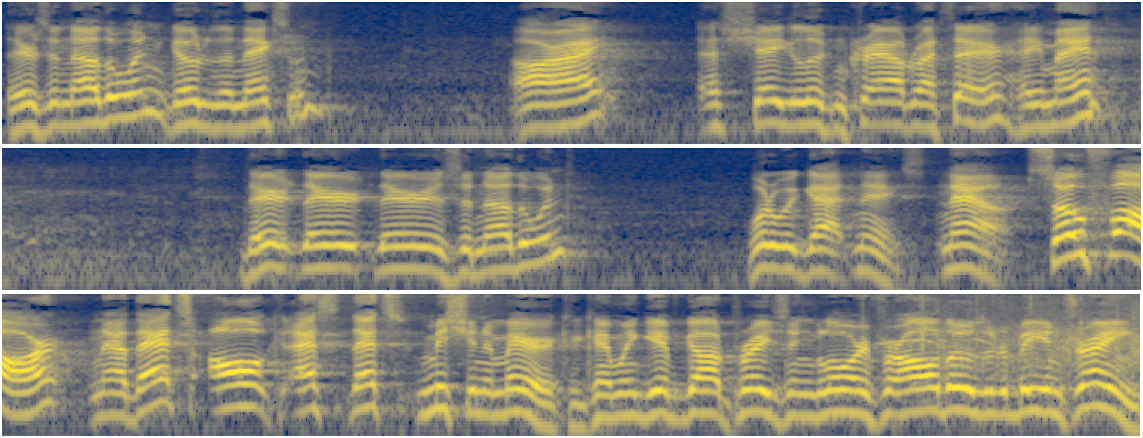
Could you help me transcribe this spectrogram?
There's another one. Go to the next one. All right, that's a shady looking crowd right there. Amen. There, there, there is another one. What do we got next? Now, so far, now that's all, that's, that's Mission America. Can we give God praise and glory for all those that are being trained?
